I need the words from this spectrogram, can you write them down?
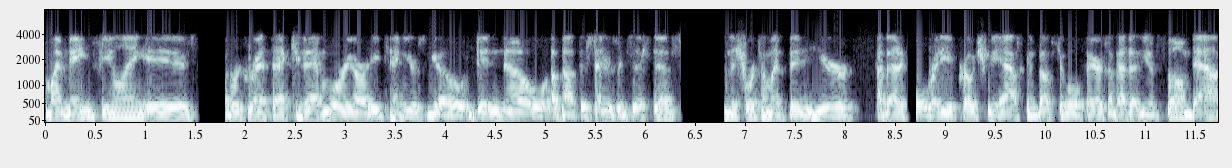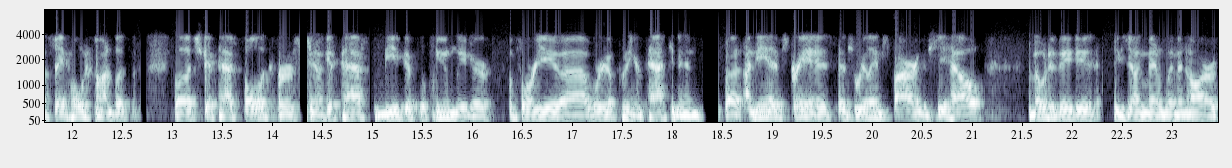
My main feeling is regret that Cadet Moriarty 10 years ago didn't know about the center's existence. In the short time I've been here, I've had already approach me asking about civil affairs. I've had to, you know, slow them down say, hold on, let's, well, let's get past BOLC first, you know, get past be a good platoon leader before you uh, worry about putting your packet in. But I mean, it's great. It's, it's really inspiring to see how motivated these young men and women are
